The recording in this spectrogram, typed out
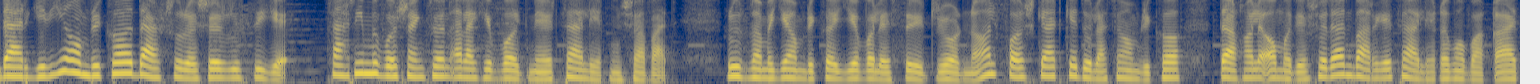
درگیری آمریکا در شورش روسیه. تحریم واشنگتن علیه واگنر تعلیق می شود. روزنامه آمریکایی وال استریت جورنال فاش کرد که دولت آمریکا در حال آماده شدن برای تعلیق موقت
